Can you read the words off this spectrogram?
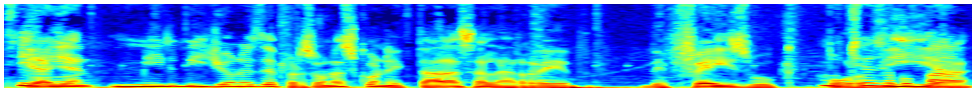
Sí. que hayan mil millones de personas conectadas a la red de Facebook por día,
